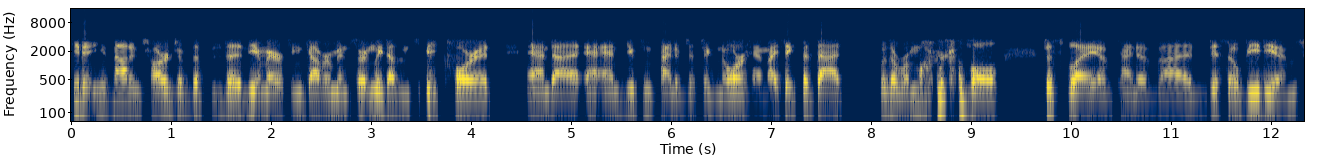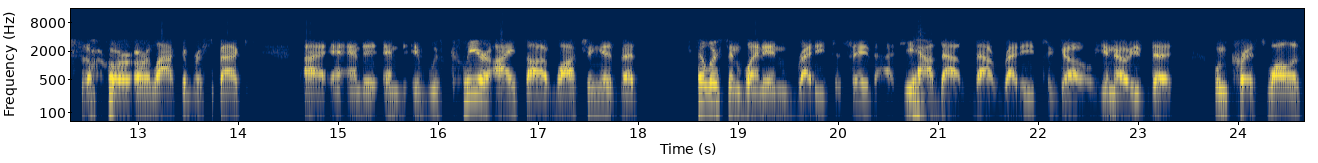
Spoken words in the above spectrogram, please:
he, he's not in charge of the, the, the American government, certainly doesn't speak for it. And, uh, and you can kind of just ignore him. I think that that was a remarkable display of kind of uh, disobedience or, or, lack of respect. Uh, and it, and it was clear, I thought, watching it, that Tillerson went in ready to say that. He yeah. had that that ready to go. You know, the when Chris Wallace,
